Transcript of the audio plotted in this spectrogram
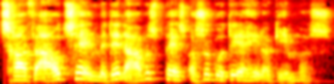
træffe aftalen med den arbejdsplads, og så gå derhen og gemme os.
